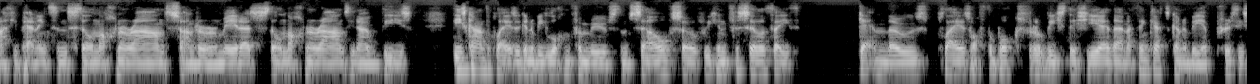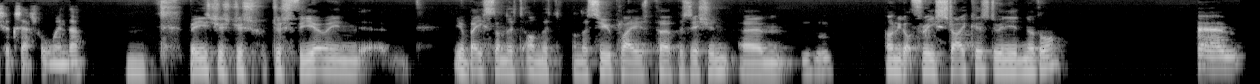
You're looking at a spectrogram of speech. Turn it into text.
Matthew Pennington still knocking around, Sandro Ramirez still knocking around. You know, these these kind of players are going to be looking for moves themselves. So if we can facilitate getting those players off the books for at least this year, then I think it's going to be a pretty successful window. Mm. But he's just just just for you. I mean, you know, based on the on the on the two players per position, um, mm-hmm. only got three strikers. Do we need another one? Um,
